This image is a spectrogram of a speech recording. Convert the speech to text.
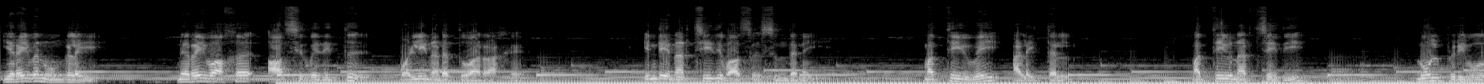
இறைவன் உங்களை நிறைவாக ஆசிர்வதித்து வழி நடத்துவாராக. இன்றைய நற்செய்தி வாசக சிந்தனை மத்தியுவை அழைத்தல். மத்திய நற்செய்தி நூல் பிரிவு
